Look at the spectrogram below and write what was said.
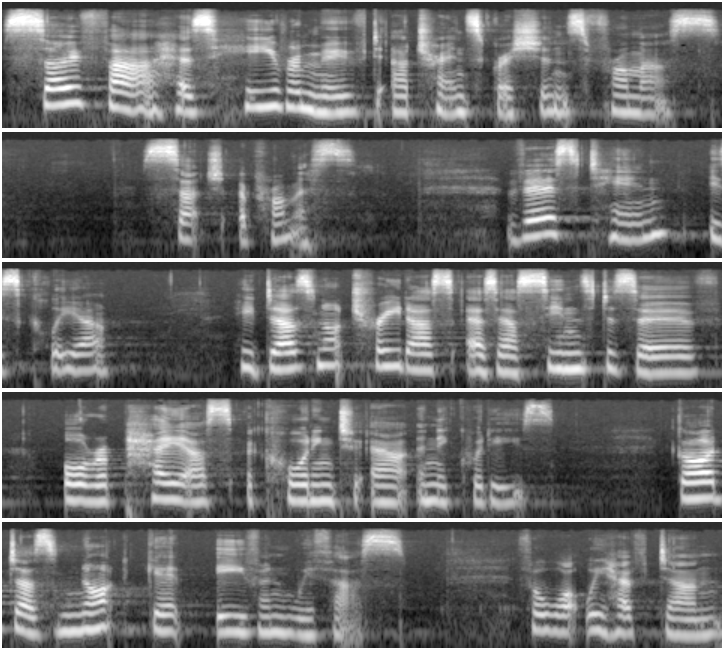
So far has he removed our transgressions from us. Such a promise. Verse 10 is clear. He does not treat us as our sins deserve or repay us according to our iniquities. God does not get even with us for what we have done.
